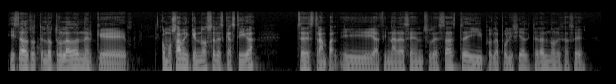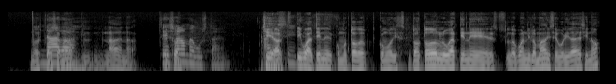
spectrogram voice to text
y está el otro, el otro lado en el que como saben que no se les castiga, se destrampan y al final hacen su desastre y pues la policía literal no les hace no les puede hacer nada, nada, nada. eso no me gusta. ¿eh? Sí, igual tiene como todo, como dices, todo, todo lugar tiene lo bueno y lo malo, inseguridades y no,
